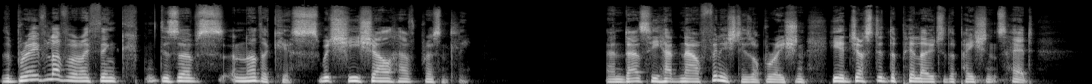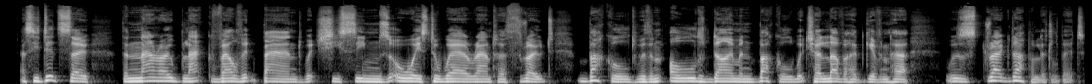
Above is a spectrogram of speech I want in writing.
The brave lover, I think, deserves another kiss, which he shall have presently. And as he had now finished his operation, he adjusted the pillow to the patient's head. As he did so, the narrow black velvet band which she seems always to wear round her throat, buckled with an old diamond buckle which her lover had given her, was dragged up a little bit,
